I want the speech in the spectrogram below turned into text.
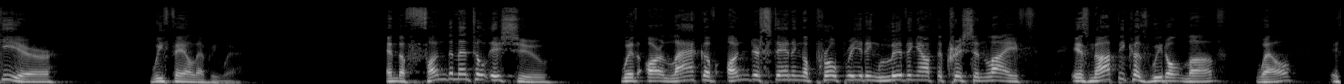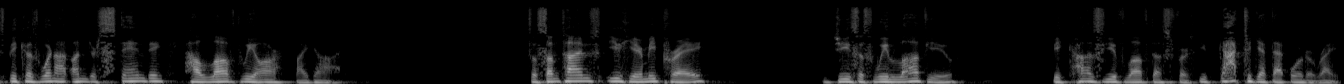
here, we fail everywhere. And the fundamental issue with our lack of understanding, appropriating, living out the Christian life is not because we don't love well, it's because we're not understanding how loved we are by God. So sometimes you hear me pray, Jesus, we love you because you've loved us first. You've got to get that order right.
